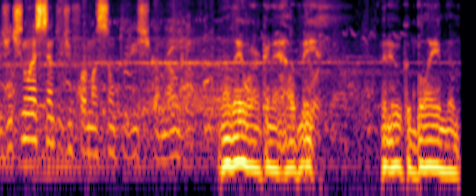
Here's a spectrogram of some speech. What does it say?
A gente não é centro de informação turística, não, Gui. Well, they weren't gonna help me. And who could blame them?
